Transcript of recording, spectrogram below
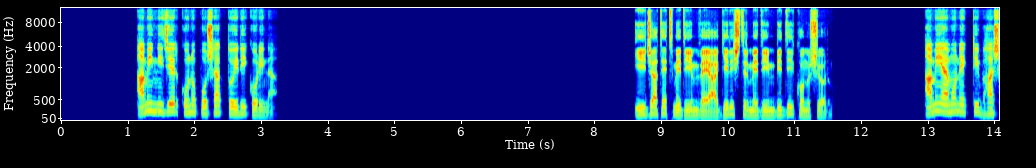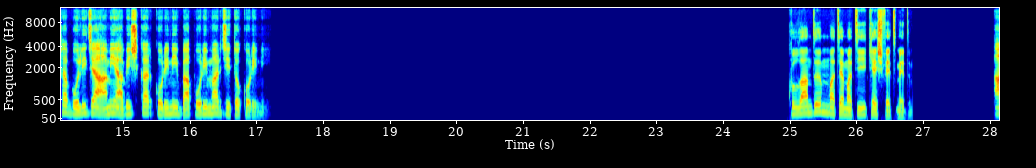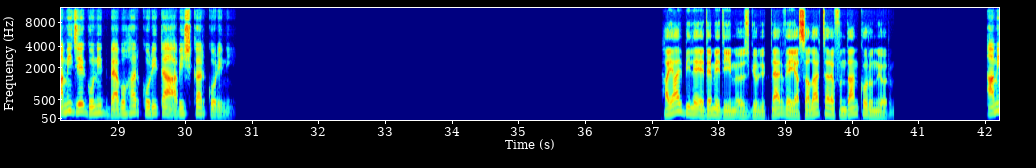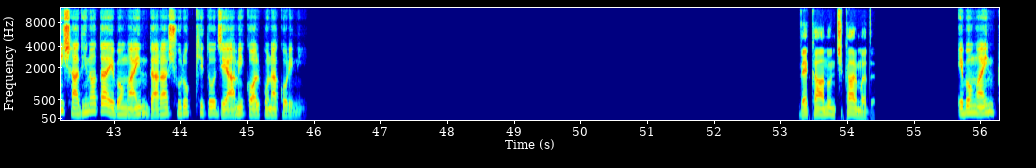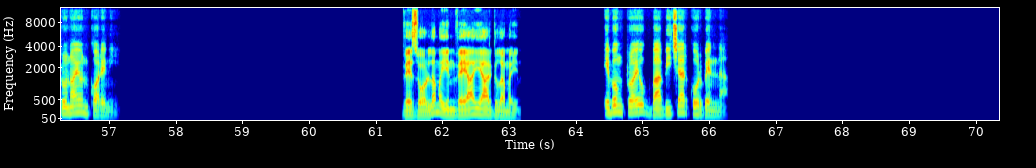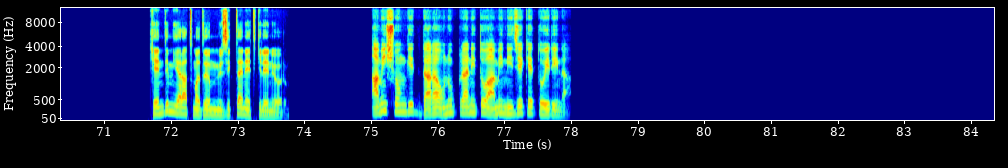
আমি নিজের কোনো পোশাক তৈরি করি না İcat etmediğim veya geliştirmediğim bir dil konuşuyorum. আমি এমন একটি ভাষা বলি যা আমি আবিষ্কার করিনি বা পরিমার্জিত করিনি Kullandığım matematiği keşfetmedim. আমি যে গণিত ব্যবহার করি তা আবিষ্কার করিনি Hayal bile edemediğim özgürlükler ve yasalar tarafından korunuyorum. আমি স্বাধীনতা এবং আইন দ্বারা সুরক্ষিত যে আমি কল্পনা করিনি Ve kanun çıkarmadı. এবং আইন প্রণয়ন করেনি Ve zorlamayın veya yargılamayın. এবং প্রয়োগ বা বিচার করবেন না Kendim yaratmadığım müzikten etkileniyorum. আমি সঙ্গীত দ্বারা অনুপ্রাণিত আমি নিজেকে তৈরি না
